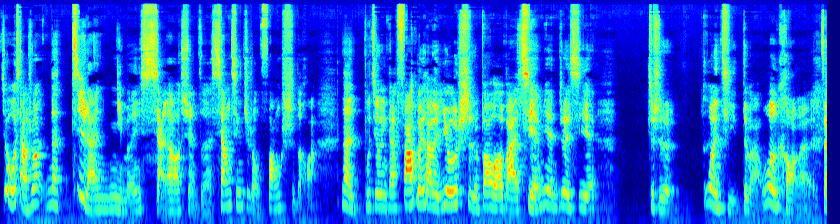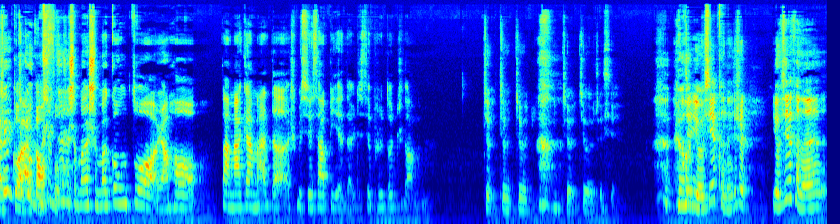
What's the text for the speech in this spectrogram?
就我想说，那既然你们想要选择相亲这种方式的话，那不就应该发挥他的优势，帮我把前面这些就是。问题对吧？问好了再过来告诉我。不是就是什么什么工作，然后爸妈干嘛的，是不是学校毕业的，这些不是都知道吗？就就就就就这些，就有些可能就是有些可能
